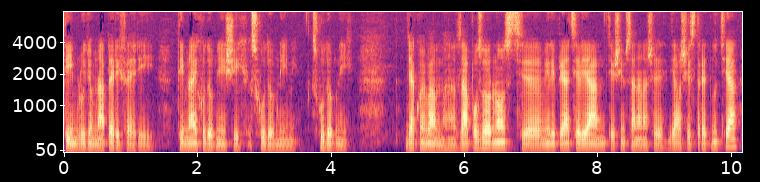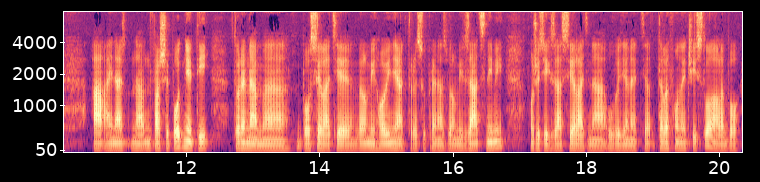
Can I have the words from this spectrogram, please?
tým ľuďom na periférii, tým najchudobnejších s chudobnými z chudobných. Ďakujem vám za pozornosť, e, milí priatelia. Teším sa na naše ďalšie stretnutia a aj na, na vaše podnety, ktoré nám e, posielate veľmi hojne a ktoré sú pre nás veľmi vzácnými. Môžete ich zasielať na uvedené telefónne číslo alebo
